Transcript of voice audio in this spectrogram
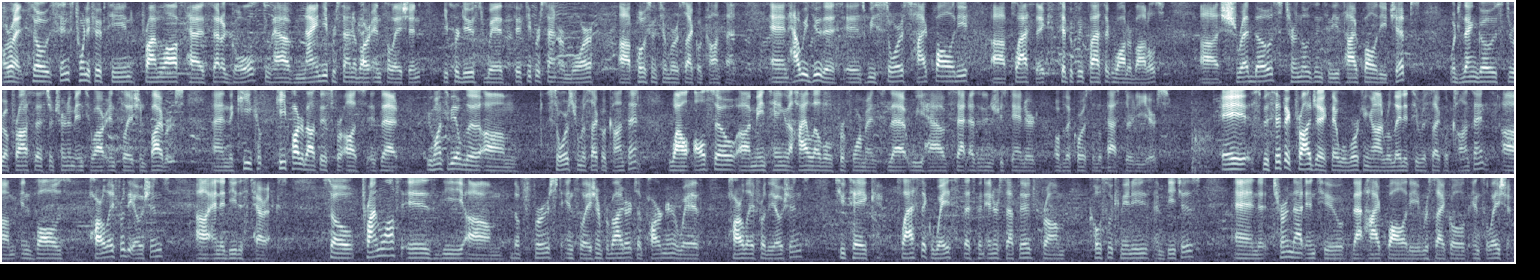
All right, so since 2015, Primaloft has set a goal to have 90% of our insulation be produced with 50% or more uh, post-consumer recycled content. And how we do this is we source high quality uh, plastic, typically plastic water bottles, uh, shred those, turn those into these high quality chips, which then goes through a process to turn them into our insulation fibers. And the key, key part about this for us is that we want to be able to um, source from recycled content while also uh, maintaining the high level of performance that we have set as an industry standard over the course of the past 30 years. A specific project that we're working on related to recycled content um, involves Parley for the Oceans uh, and Adidas Terrex. So Primaloft is the, um, the first insulation provider to partner with Parley for the Oceans to take plastic waste that's been intercepted from coastal communities and beaches and turn that into that high quality recycled insulation.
